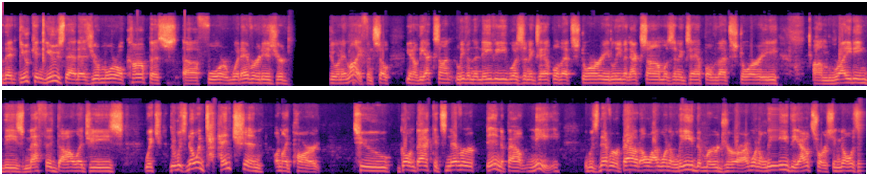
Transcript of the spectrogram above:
that you can use that as your moral compass uh, for whatever it is you're doing in life. And so you know the exxon leaving the navy was an example of that story. Leaving exxon was an example of that story. Um, writing these methodologies which there was no intention on my part to going back. It's never been about me. It was never about, oh, I want to lead the merger or I want to lead the outsourcing. No, it was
